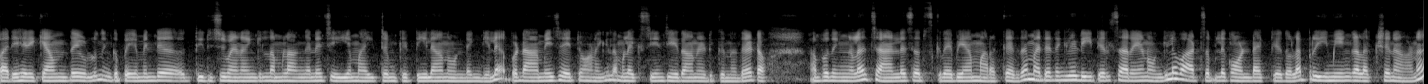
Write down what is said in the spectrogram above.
പരിഹരിക്കാവുന്നതേ ഉള്ളൂ. നിങ്ങൾക്ക് പേയ്മെന്റ് തിരിച്ച് വേണമെങ്കിൽ നമ്മൾ അങ്ങനെ ചെയ്യും ഐറ്റം കിട്ടിയില്ല എന്നുണ്ടെങ്കിൽ അപ്പോൾ ഡാമേജ് ഐറ്റം ആണെങ്കിൽ നമ്മൾ എക്സ്ചേഞ്ച് ചെയ്താണ് എടുക്കുന്നത് കേട്ടോ. അപ്പോൾ നിങ്ങൾ ചാനൽ സബ്സ്ക്രൈബ് ചെയ്യാൻ മറക്കരുത്. മറ്റെന്തെങ്കിലും ഡീറ്റെയിൽസ് അറിയണമെങ്കിൽ വാട്സപ്പിൽ കോൺടാക്ട് ചെയ്തോളാം. പ്രീമിയം കളക്ഷൻ ആണ്.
